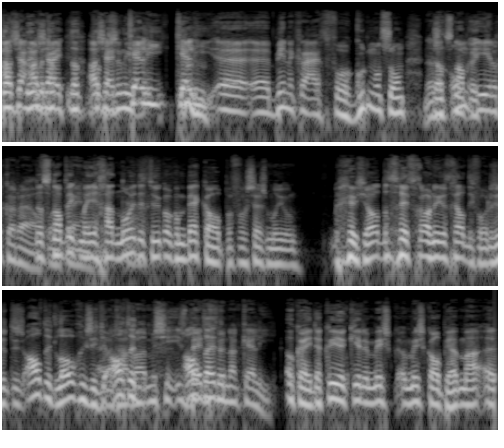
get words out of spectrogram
als dat- nee, als als dat jij is niet- Kelly, Kelly eh, eh, binnenkrijgt voor Goedmondson, dat is Dat een snap ik. oneerlijke ruil. Dat snap een ik, maar je gaat nooit natuurlijk ook een back kopen voor 6 miljoen. Weet je wel, dat heeft Groningen het geld niet voor. Dus het is altijd logisch dat je Ja, dat altijd... misschien iets altijd- beter kunnen dan Kelly. Oké, dan kun je een keer een, mis, een miskoopje hebben. Maar eh,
